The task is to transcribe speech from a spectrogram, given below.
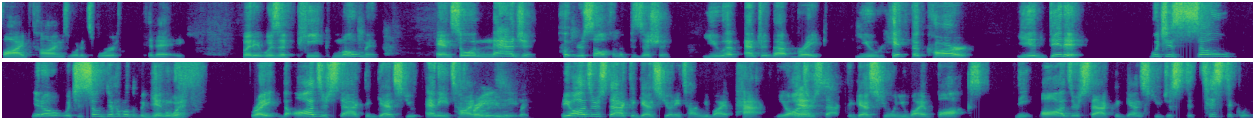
five times what it's worth today, but it was a peak moment. And so imagine, put yourself in the position. You have entered that break. You hit the card. You did it, which is so, you know, which is so difficult to begin with, right? The odds are stacked against you anytime Crazy. you do it. The odds are stacked against you anytime you buy a pack. The odds Yes. are stacked against you when you buy a box. The odds are stacked against you, just statistically,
